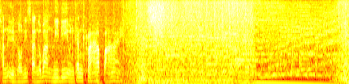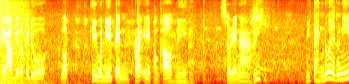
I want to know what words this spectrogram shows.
คันอื่นของนิสสันก็บ้าง มีดีเหมือนกันครับไปนะครับ เดี๋ยวเราไปดูรถที่วันนี้เป็นพระเอกของเขานี่เซเรนาเฮ้ย มีแต่งด้วยตัวนี้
